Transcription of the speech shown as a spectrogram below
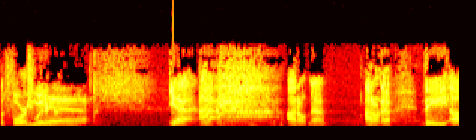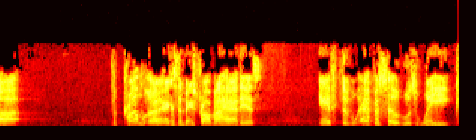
with Forest Whitaker. Yeah, Yeah, I, I don't know. I don't know. The uh, the problem, I guess, the biggest problem I had is if the episode was weak,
